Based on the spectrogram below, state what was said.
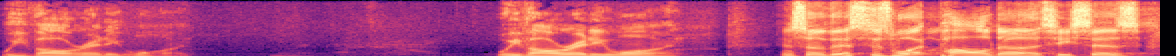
we've already won. We've already won. And so this is what Paul does. He says,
